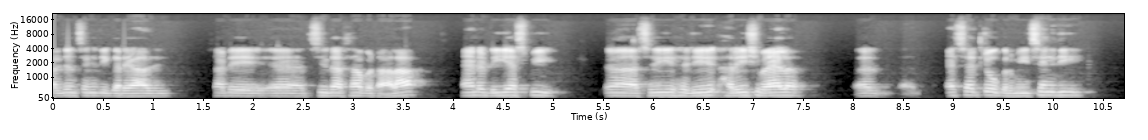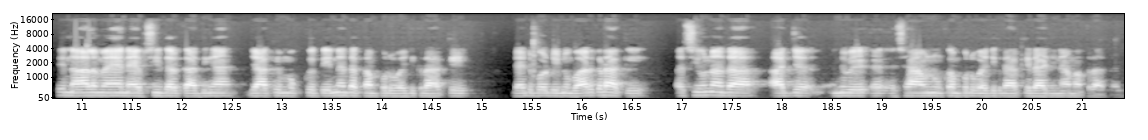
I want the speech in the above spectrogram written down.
ਅਰਜਨ ਸਿੰਘ ਜੀ ਗਰੇਵਾਲ ਜੀ ਸਾਡੇ ਅਹ, ਤਹਿਸੀਲਦਾਰ ਸਾਹਿਬ ਬਟਾਲਾ ਐਂਡ ਡੀਐਸਪੀ ਸ੍ਰੀ ਹਜੀ ਹਰੀਸ਼ ਵੈਲ ਐਸਐਚਓ ਗੁਰਮੀਤ ਸਿੰਘ ਜੀ ਤੇ ਨਾਲ ਮੈਂ ਨਾਇਬ ਤਹਿਸੀਲਦਾਰ ਕਾਦੀਆਂ ਜਾ ਕੇ ਮੌਕੇ ਤੇ ਇਹਨਾਂ ਦਾ ਕੰਪਰੋਵਾਈਜ਼ ਕਰਾ ਕੇ ਡੈੱਡ ਬੋਡੀ ਨੂੰ ਬਾਹਰ ਕਢਾ ਕੇ ਅਸੀਂ ਉਹਨਾਂ ਦਾ ਅੱਜ ਨਵੇਂ- ਸ਼ਾਮ ਨੂੰ ਕੰਪਰੋਵਾਈਜ਼ ਕਰਾ ਕੇ ਰਾਜੀਨਾਮਾ ਕਰਾਤਾ ਜੀ।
